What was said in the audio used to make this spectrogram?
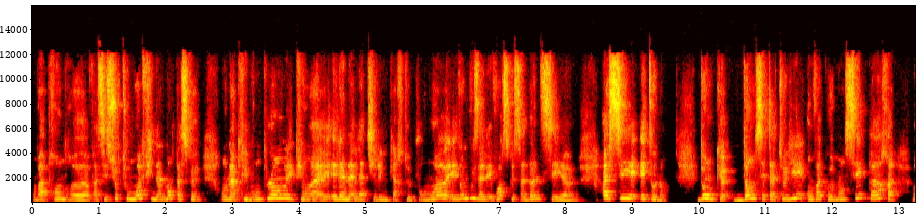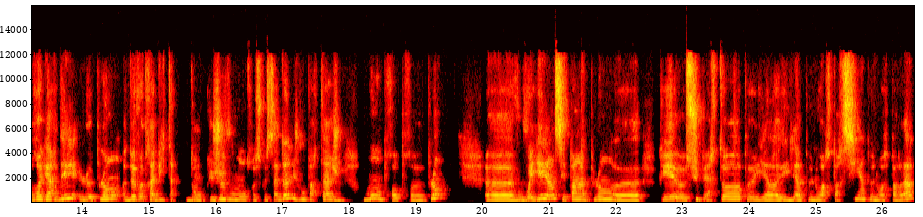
on va prendre, euh, enfin, c'est surtout moi finalement parce que on a pris mon plan et puis on a, Hélène, elle a tiré une carte pour moi et donc vous allez voir ce que ça donne. C'est assez étonnant. Donc, dans cet atelier, on va commencer par regarder le plan de votre habitat. Donc, je vous montre ce que ça donne. Je vous partage mon propre plan euh, vous voyez, hein, ce n'est pas un plan euh, qui est euh, super top, il, il, est un peu noir par-ci, un peu noir par-là,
